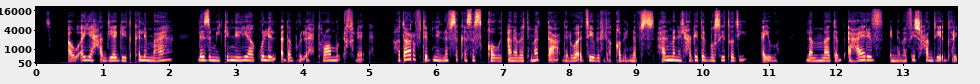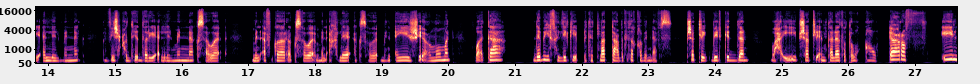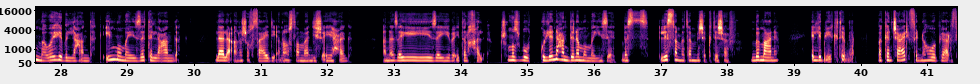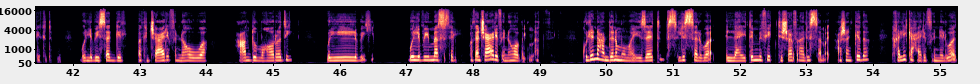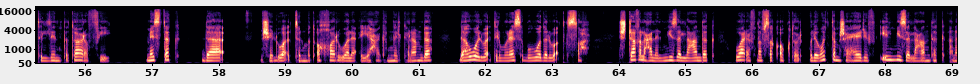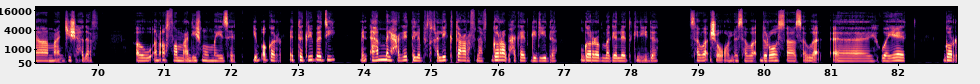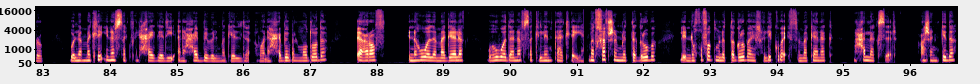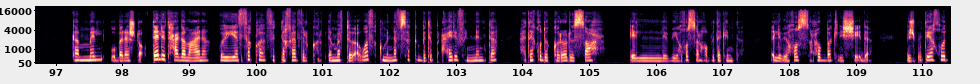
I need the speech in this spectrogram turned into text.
أو أي حد يجي يتكلم معاها لازم يكن ليها كل الأدب والإحترام والإخلاق. هتعرف تبني لنفسك أساس قوي. أنا بتمتع دلوقتي بالثقة بالنفس. هل من الحاجات البسيطة دي؟ أيوة. لما تبقى عارف إن مفيش حد يقدر يقلل منك مفيش حد يقدر يقلل منك سواء من أفكارك سواء من أخلاقك سواء من أي شيء عموما وقتها ده بيخليك بتتمتع بالثقة بالنفس. بشكل كبير جدا وحقيقي بشكل أنت لا تتوقعه. اعرف إيه المواهب اللي عندك إيه المميزات اللي عندك. لا لا أنا شخص عادي أنا أصلا ما عنديش أي حاجة. أنا زي زي بقية الخلق. مش مظبوط. كلنا عندنا مميزات بس لسه ما تمش اكتشافها. بمعنى اللي بيكتب ما كانش عارف إن هو بيعرف يكتب واللي بيسجل ما كانش عارف إن هو عنده المهارة دي واللي بي... واللي بيمثل ما كانش عارف إن هو بيمثل. كلنا عندنا مميزات بس لسه الوقت اللي هيتم فيه اكتشافها لسه ما عشان كده خليك عارف إن الوقت اللي أنت تعرف فيه ميزتك ده مش الوقت المتأخر ولا أي حاجة من الكلام ده ده هو الوقت المناسب وهو ده الوقت الصح. اشتغل على الميزة اللي عندك واعرف نفسك أكتر ولو أنت مش عارف إيه الميزة اللي عندك أنا ما عنديش هدف أو أنا أصلا ما عنديش مميزات. يبقى جرب. التجربة دي من أهم الحاجات اللي بتخليك تعرف نفسك جرب حاجات جديدة جرب مجالات جديدة. سواء شغل سواء دراسة سواء آه هوايات جرب. ولما تلاقي نفسك في الحاجة دي أنا حابب المجال ده أو أنا حابب الموضوع ده اعرف إن هو ده مجالك وهو ده نفسك اللي أنت هتلاقيه. ما تخافش من التجربة لأن خوفك من التجربة هيخليك واقف في مكانك محلك سر. عشان كده كمل وبلاش تقف تالت حاجة معانا وهي الثقة في اتخاذ القرار. لما بتبقى واثق من نفسك بتبقى عارف إن أنت هتاخد القرار الصح اللي بيخص رغبتك أنت. اللي بيخص حبك للشيء ده. مش بتاخد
